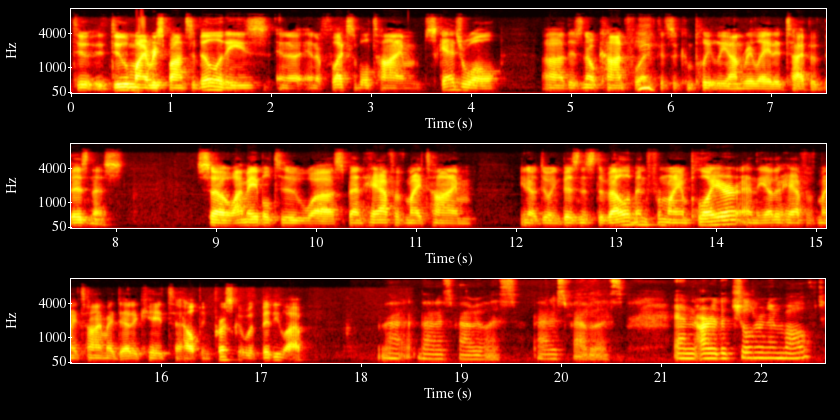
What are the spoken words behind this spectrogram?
do do my responsibilities in a in a flexible time schedule, uh, there's no conflict. It's a completely unrelated type of business. So I'm able to uh, spend half of my time, you know, doing business development for my employer, and the other half of my time I dedicate to helping Priska with Bitty Lab. That that is fabulous. That is fabulous. And are the children involved?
